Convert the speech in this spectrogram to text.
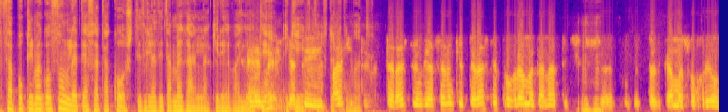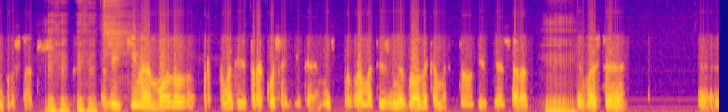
θα αποκλιμακωθούν λέτε αυτά τα κόστη, δηλαδή τα μεγάλα κυρία Βαλιώτη. Ε, ναι, γιατί υπάρχει τεράστιο ενδιαφέρον και τεράστια προγράμματα ανάπτυξης mm-hmm. που τα δικά μας οχρεών μπροστά τους. Mm-hmm. Δηλαδή η Κίνα μόνο προγραμματίζει 300 γίγκα, εμείς προγραμματίζουμε 12 μέχρι το 2040. Mm. Είμαστε ε,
